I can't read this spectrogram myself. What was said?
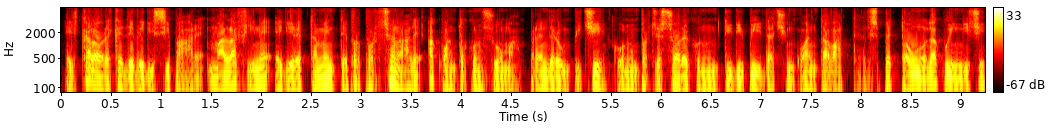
È il calore che deve dissipare, ma alla fine è direttamente proporzionale a quanto consuma. Prendere un PC con un processore con un TDP da 50 watt rispetto a uno da 15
